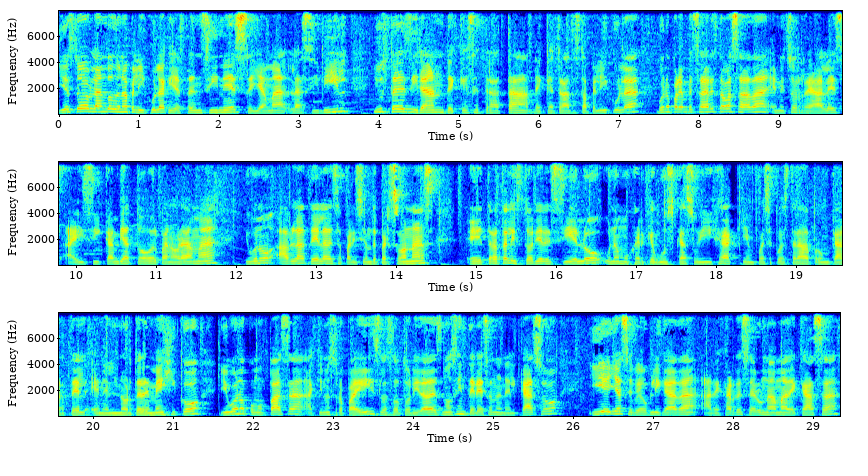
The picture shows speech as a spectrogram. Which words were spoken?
Y estoy hablando de una película que ya está en cines, se llama La Civil. Y ustedes dirán de qué se trata, de qué trata esta película. Bueno, para empezar está basada en hechos reales, ahí sí cambia todo el panorama. Y bueno, habla de la desaparición de personas. Eh, trata la historia de Cielo, una mujer que busca a su hija, quien fue secuestrada por un cártel en el norte de México. Y bueno, como pasa aquí en nuestro país, las autoridades no se interesan en el caso y ella se ve obligada a dejar de ser una ama de casa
